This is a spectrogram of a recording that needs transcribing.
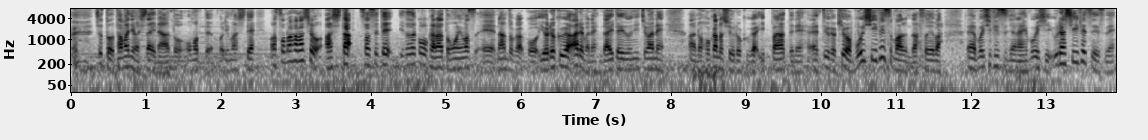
ちょっとたまにはしたいなと思っておりまして、まあ、その話を明日させていただこうかなと思います。えー、なんとかこう余力があればね、大体土日はね、あの他の収録がいっぱいあってね、えー、っていうか今日は Voicy フェスもあるんだ、そういえば、え、 Voicy フェスじゃない、 Voicy、ウラシーフェスですね。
